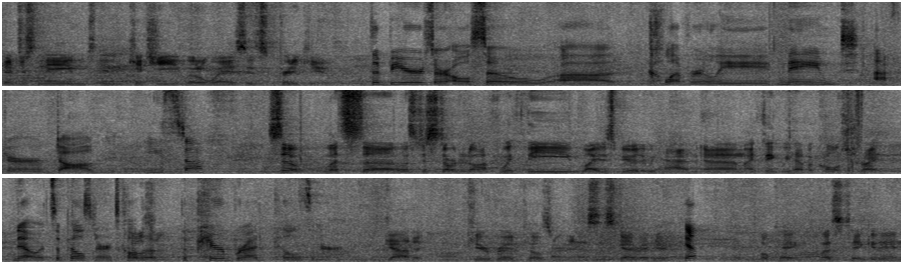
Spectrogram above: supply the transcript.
they're just named in kitschy little ways. It's pretty cute. The beers are also uh, cleverly named after dog-y stuff. So let's uh, let's just start it off with the lightest beer that we had. Um, I think we have a Kolsch, right? No, it's a Pilsner. It's called Pilsner. A, the Purebred Pilsner. Got it. Purebred Pilsner. And it's this guy right here? Yep. Okay, let's take it in.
